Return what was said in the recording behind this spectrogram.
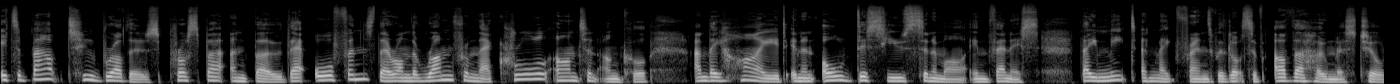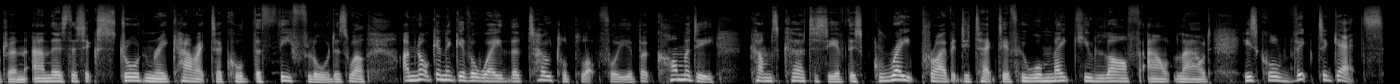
It's about two brothers, Prosper and Bo. They're orphans, they're on the run from their cruel aunt and uncle, and they hide in an old disused cinema in Venice. They meet and make friends with lots of other homeless children, and there's this extraordinary character called the Thief Lord as well. I'm not going to give away the total plot for you, but comedy comes courtesy of this great private detective who will make you laugh out loud. He's called Victor Getz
